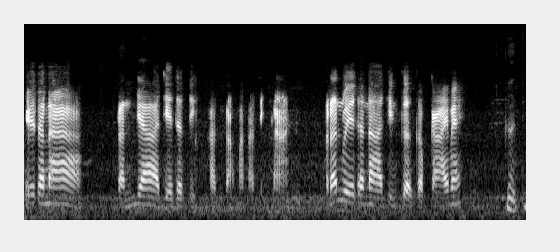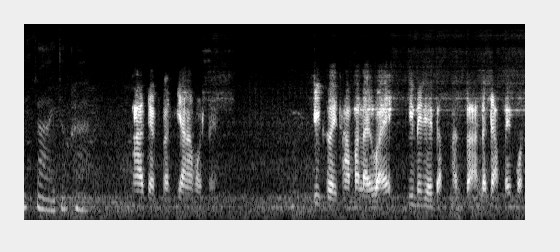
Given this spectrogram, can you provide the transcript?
เวทนา สัญญาเจตสิกผัสสะมนสิการเพราะฉะนั้นเวทนาจึงเกิดกับกายไหมเกิดที่กายเจ้าค่ะ มาจากสัญญาหมดเลย ที่เคยทำอะไรไว้ ที่ไม่ได้ดับผัสสะและดับไม่หมด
